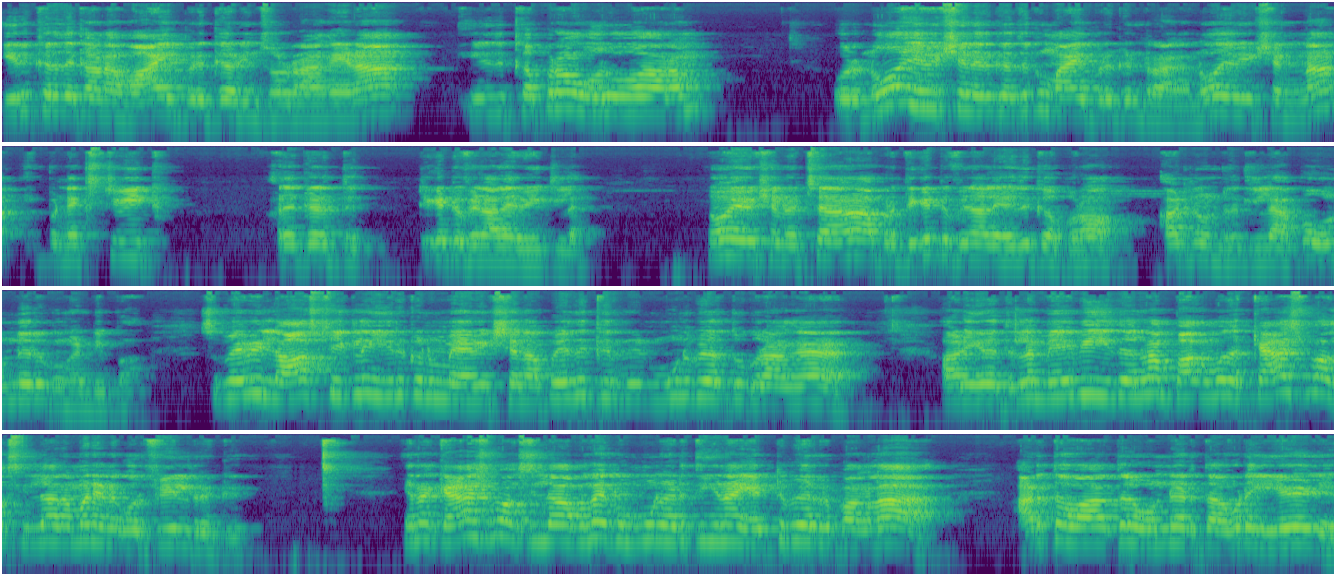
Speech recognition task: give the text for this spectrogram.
இருக்கிறதுக்கான வாய்ப்பு இருக்குது அப்படின்னு சொல்கிறாங்க ஏன்னா இதுக்கப்புறம் ஒரு வாரம் ஒரு நோ எவிக்ஷன் இருக்கிறதுக்கும் வாய்ப்பு இருக்குன்றாங்க. நோ எவிக்ஷன்னா இப்போ நெக்ஸ்ட் வீக் அதுக்கடுத்து டிக்கெட் ஃபினாலே வீக்கில் நோ எவிக்ஷன் வச்சாங்கன்னா அப்புறம் டிக்கெட் ஃபினாலே எதுக்கு அப்புறம்? அப்படின்னு ஒன்று இருக்குல்ல அப்போ ஒன்று இருக்கும் கண்டிப்பாக ஸோ மேபி லாஸ்ட் வீக்லேயும் இருக்கணும் எவிக்ஷன் அப்போ எதுக்கு மூணு பேர் தூக்குறாங்க? அப்படிங்கிறதுல மேபி இதெல்லாம் பார்க்கும்போது கேஷ் பாக்ஸ் இல்லாத மாதிரி எனக்கு ஒரு ஃபீல் இருக்குது ஏன்னா கேஷ் பாக்ஸ் இல்லாமல் தான் இப்போ மூணு எடுத்தீங்கன்னா எட்டு பேர் இருப்பாங்களா? அடுத்த வாரத்தில் ஒன்று எடுத்தால் கூட ஏழு.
